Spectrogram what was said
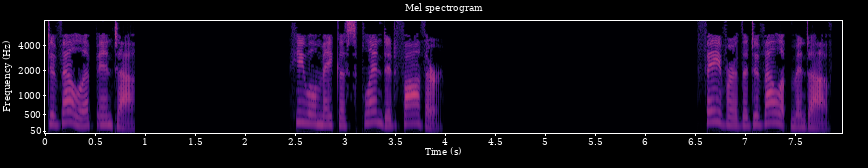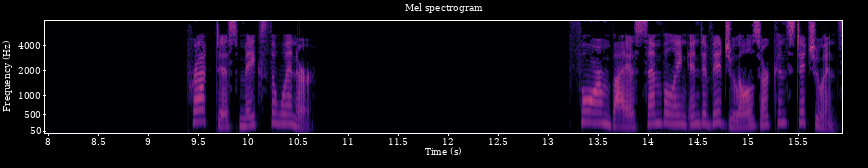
Develop into. He will make a splendid father. Favor the development of. Practice makes the winner. Form by assembling individuals or constituents.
